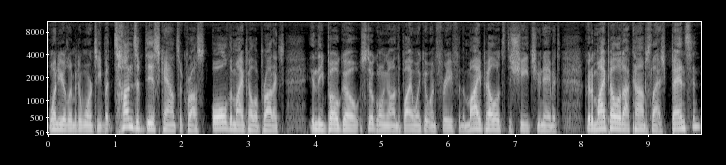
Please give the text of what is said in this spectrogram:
one year limited warranty, but tons of discounts across all the My Pillow products in the BOGO still going on. The buy one get one free for the My Pillow, to the sheets, you name it. Go to mypillow.com slash Benson,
